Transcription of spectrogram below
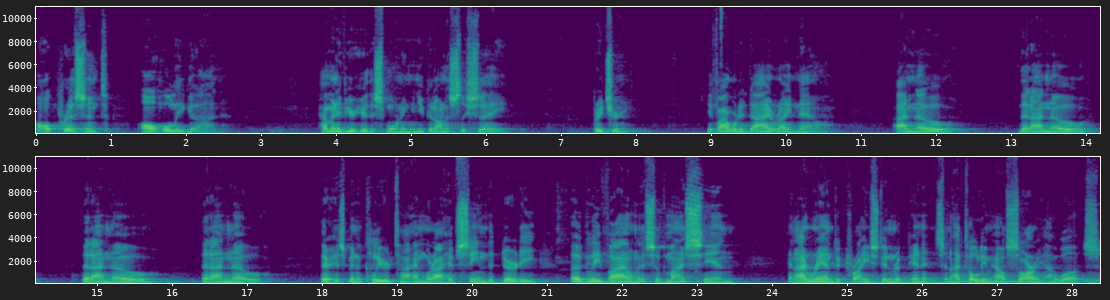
all present, all holy God. How many of you are here this morning and you could honestly say, Preacher, if I were to die right now, I know that I know that I know that I know there has been a clear time where I have seen the dirty, ugly vileness of my sin, and I ran to Christ in repentance and I told him how sorry I was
